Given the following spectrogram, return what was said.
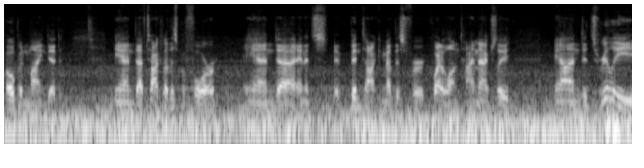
open minded. And I've talked about this before, and uh, and it's I've been talking about this for quite a long time actually. And it's really,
